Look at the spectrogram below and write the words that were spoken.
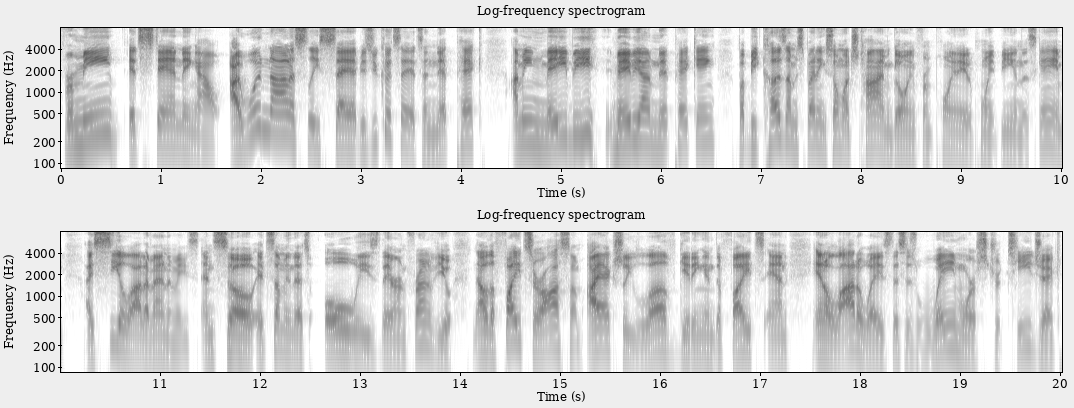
For me, it's standing out. I wouldn't honestly say it because you could say it's a nitpick. I mean, maybe, maybe I'm nitpicking, but because I'm spending so much time going from point A to point B in this game, I see a lot of enemies. And so it's something that's always there in front of you. Now, the fights are awesome. I actually love getting into fights, and in a lot of ways, this is way more strategic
